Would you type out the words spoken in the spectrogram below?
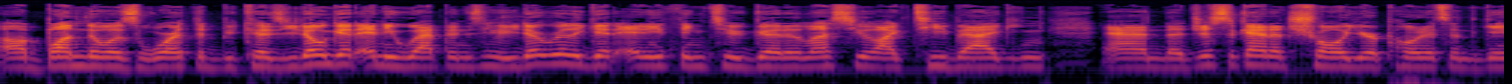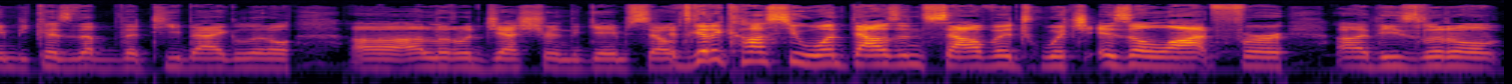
uh, bundle is worth it because you don't get any weapons here, you don't really really get anything too good unless you like teabagging and uh, just to kind of troll your opponents in the game because of the teabag little uh, a little gesture in the game. So it's gonna cost you 1,000 salvage, which is a lot for uh, these little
